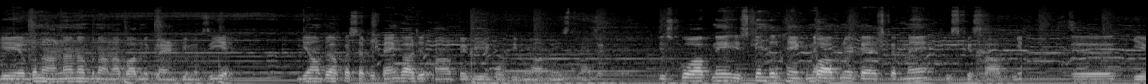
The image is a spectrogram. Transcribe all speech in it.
कि बनाना ना बनाना बाद में क्लाइंट की मर्ज़ी है। यहाँ पे आपका सेप्टिक टैंक आ जाए वहाँ पे भी एक होती बना दें इस तरह से। इसको आपने इसके अंदर फेंकना तो आपने अटैच करना है इसके साथ में। ये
